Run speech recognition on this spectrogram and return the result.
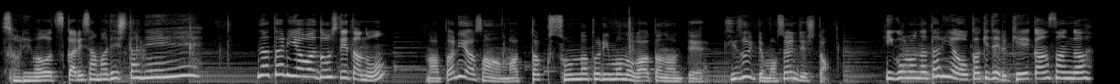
それはお疲れ様でしたね。ナタリアはどうしてたの？ナタリアさんは全くそんな取り物があったなんて気づいてませんでした。日頃ナタリアを追っかけてる警官さんが、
